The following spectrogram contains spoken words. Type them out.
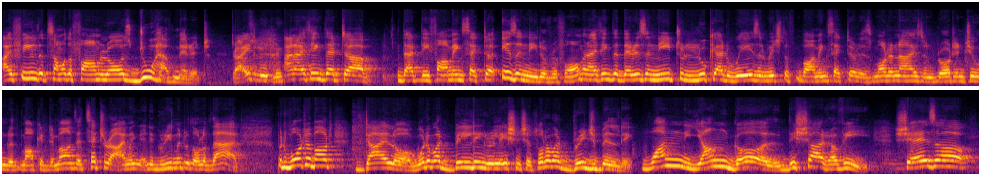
I feel that some of the farm laws do have merit right Absolutely. and i think that uh, that the farming sector is in need of reform and i think that there is a need to look at ways in which the farming sector is modernized and brought in tune with market demands etc i'm in agreement with all of that but what about dialogue? What about building relationships? What about bridge building? One young girl, Disha Ravi, shares a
